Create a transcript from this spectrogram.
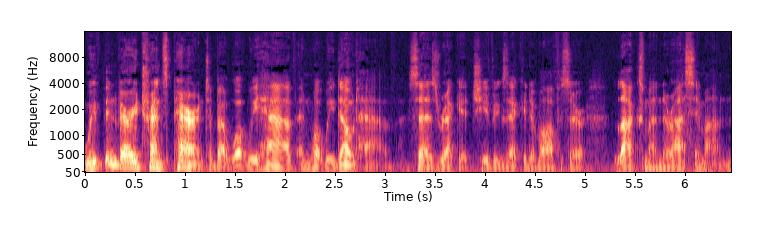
We've been very transparent about what we have and what we don't have, says Reckitt Chief Executive Officer Laxman Narasimhan.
